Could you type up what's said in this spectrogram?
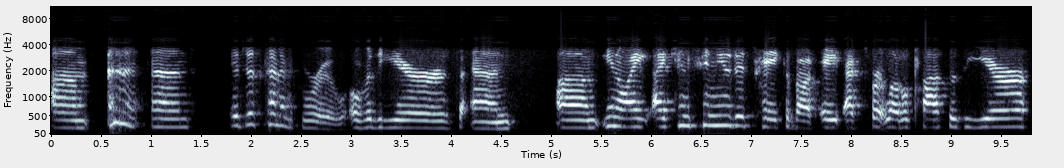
Um, and it just kind of grew over the years and um, you know I, I continue to take about eight expert level classes a year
